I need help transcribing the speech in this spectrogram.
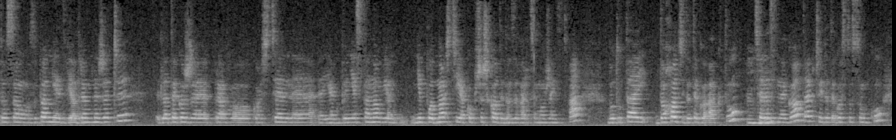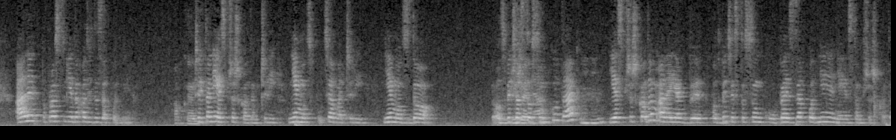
To są zupełnie dwie odrębne rzeczy, dlatego że prawo kościelne e, jakby nie stanowi niepłodności jako przeszkody do zawarcia małżeństwa, bo tutaj dochodzi do tego aktu Mhm. cielesnego, tak, czyli do tego stosunku, ale po prostu nie dochodzi do zapłodnienia. Okej. Czyli to nie jest przeszkodą, czyli niemoc płciowa, czyli niemoc do odbycia Zbliżenia. stosunku, tak, Mhm. jest przeszkodą, ale jakby odbycie stosunku bez zapłodnienia nie jest tą przeszkodą.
